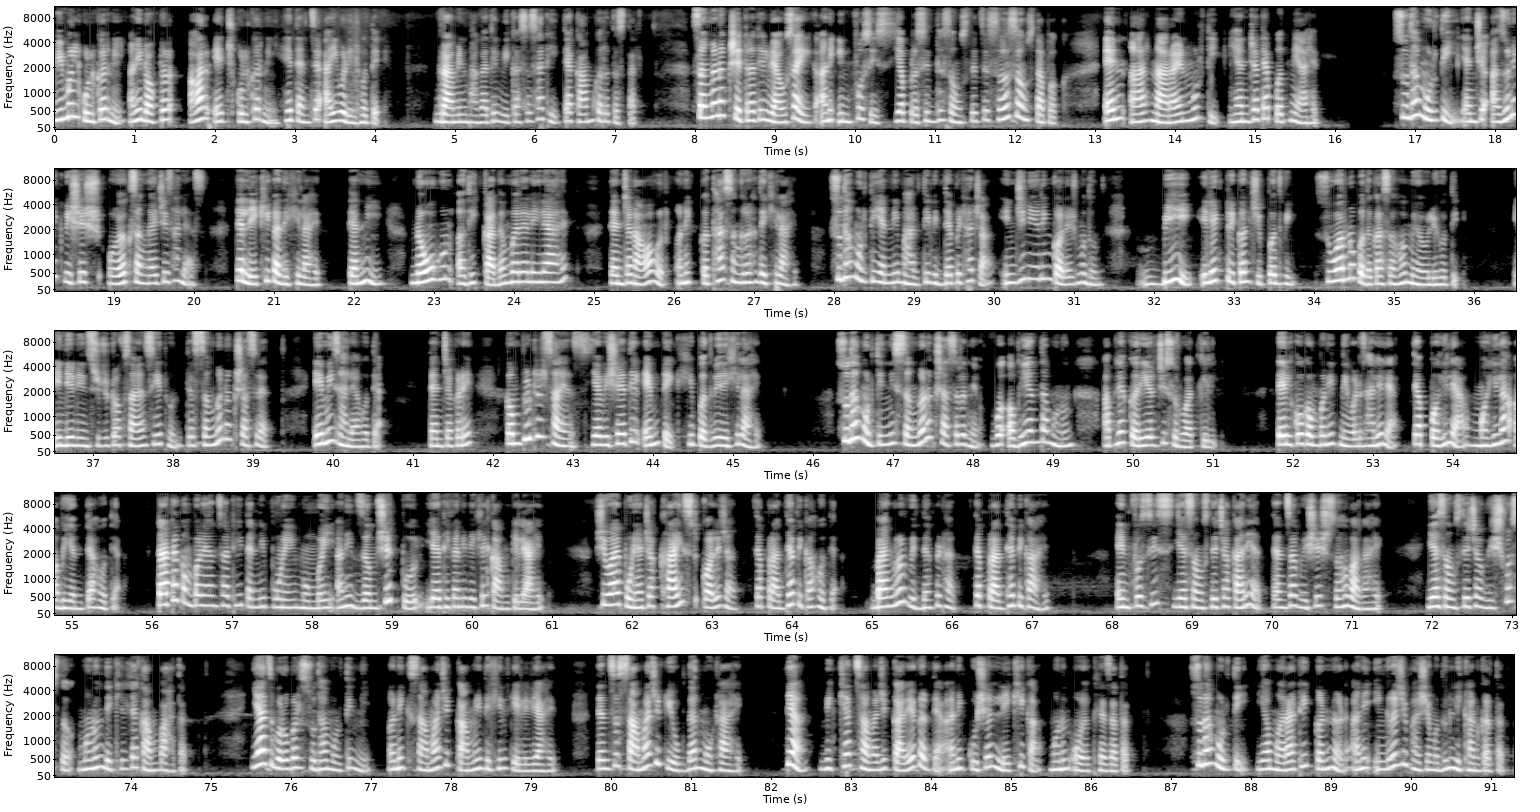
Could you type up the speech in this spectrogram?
विमल कुलकर्णी आणि डॉक्टर आर. एच. कुलकर्णी हे त्यांचे आईवडील होते. ग्रामीण भागातील विकासासाठी त्या काम करत असतात. संगणक क्षेत्रातील व्यावसायिक आणि इन्फोसिस या प्रसिद्ध संस्थेचे सहसंस्थापक एन. आर. नारायण मूर्ती यांच्या त्या पत्नी आहेत. सुधा मूर्ती यांची अजून एक विशेष ओळख सांगायची झाल्यास त्या लेखिका देखील आहेत. त्यांनी नऊहून अधिक कादंबऱ्या लिहिल्या आहेत. त्यांच्या नावावर अनेक कथासंग्रह देखील आहेत. सुधा मूर्ती यांनी भारती विद्यापीठाच्या इंजिनिअरिंग कॉलेजमधून बी इलेक्ट्रिकलची पदवी सुवर्ण पदकासह मिळवली होती. इंडियन इन्स्टिट्यूट ऑफ सायन्स येथून त्या संगणकशास्त्रात एम ई झाल्या होत्या. त्यांच्याकडे कम्प्युटर सायन्स या विषयातील एम टेक ही पदवी देखील आहे. सुधा मूर्तींनी संगणकशास्त्रज्ञ व अभियंता म्हणून आपल्या करिअरची सुरुवात केली. टेल्को कंपनीत निवड झालेल्या त्या पहिल्या महिला अभियंत्या होत्या. टाटा कंपन्यांसाठी त्यांनी पुणे मुंबई आणि जमशेदपूर या ठिकाणी देखील काम केले आहे. शिवाय पुण्याच्या ख्राईस्ट कॉलेजात त्या प्राध्यापिका होत्या. बँगलोर विद्यापीठात त्या प्राध्यापिका आहेत. इन्फोसिस या संस्थेच्या कार्यात त्यांचा विशेष सहभाग आहे. या संस्थेच्या विश्वस्त म्हणून देखील त्या काम पाहतात. याचबरोबर सुधा मूर्तींनी अनेक सामाजिक कामे देखील केलेली आहेत. त्यांचं सामाजिक योगदान मोठं आहे. त्या विख्यात सामाजिक कार्यकर्त्या आणि कुशल लेखिका म्हणून ओळखल्या जातात. सुधा मूर्ती या मराठी कन्नड आणि इंग्रजी भाषेमधून लिखाण करतात.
